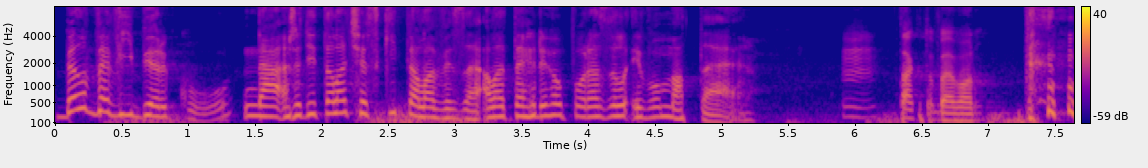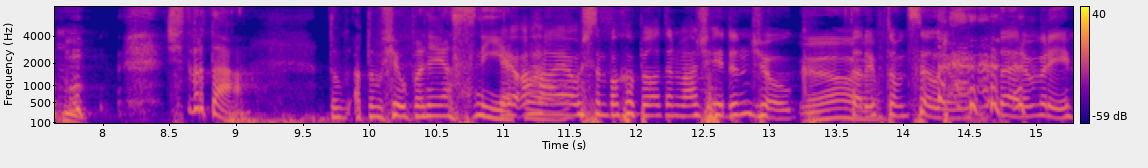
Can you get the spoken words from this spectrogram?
Byl ve výběrku na ředitele České televize, ale tehdy ho porazil Ivo Maté. Hm, tak to bude on. Čtvrtá. To, a to už je úplně jasný. Jo, jako, aha, já už jsem pochopila ten váš hidden joke Jo, jo. tady v tom celém. To je dobrý.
